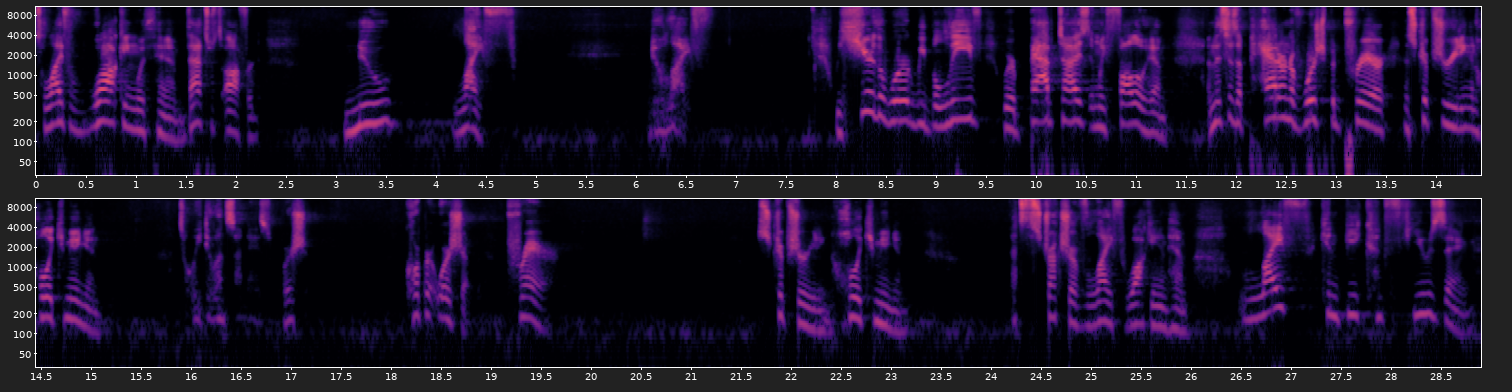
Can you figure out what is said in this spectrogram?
It's a life of walking with him. That's what's offered. New life. New life. We hear the word, we believe, we're baptized, and we follow him. And this is a pattern of worship and prayer and scripture reading and Holy Communion. That's what we do on Sundays worship, corporate worship, prayer. Scripture reading, Holy Communion. That's the structure of life walking in Him. Life can be confusing,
